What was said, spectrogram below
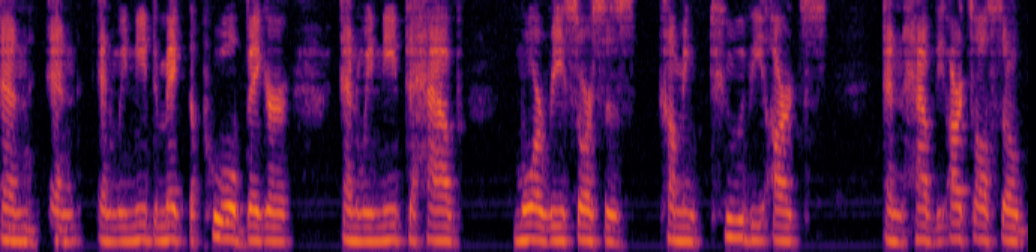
and mm-hmm. and and we need to make the pool bigger and we need to have more resources coming to the arts and have the arts also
